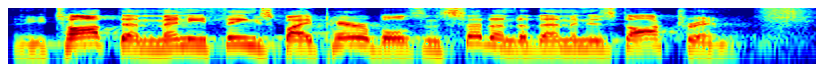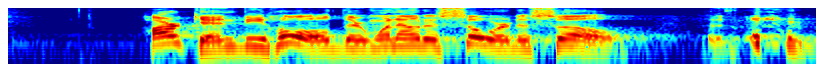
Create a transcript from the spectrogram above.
And he taught them many things by parables, and said unto them in his doctrine, Hearken, behold, there went out a sower to sow. and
